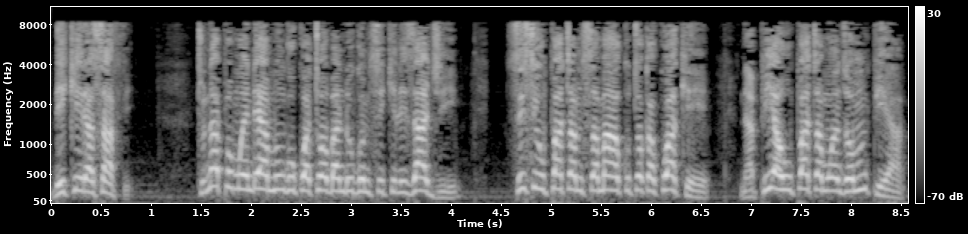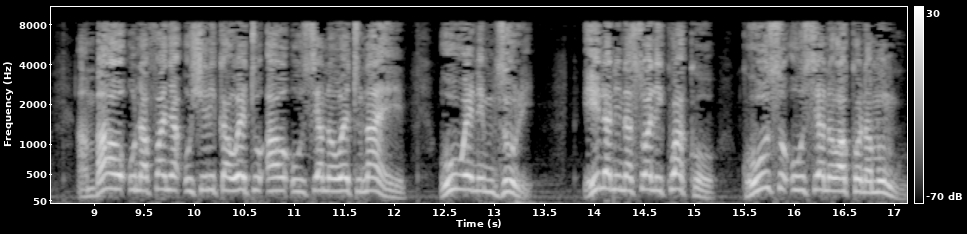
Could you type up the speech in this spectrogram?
bikira safi. Tunapomwendea mungu kwa toba ndugu msikilizaji sisi hupata msamaha kutoka kwake na pia hupata mwanzo mpya ambao unafanya ushirika wetu au uhusiano wetu naye uwe ni mzuri. Ila nina swali kwako kuhusu uhusiano wako na mungu.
